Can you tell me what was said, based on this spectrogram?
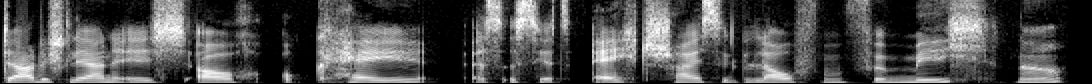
Dadurch lerne ich auch, okay, es ist jetzt echt scheiße gelaufen für mich, ne?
